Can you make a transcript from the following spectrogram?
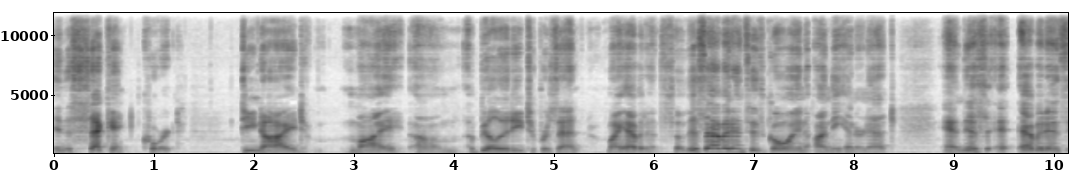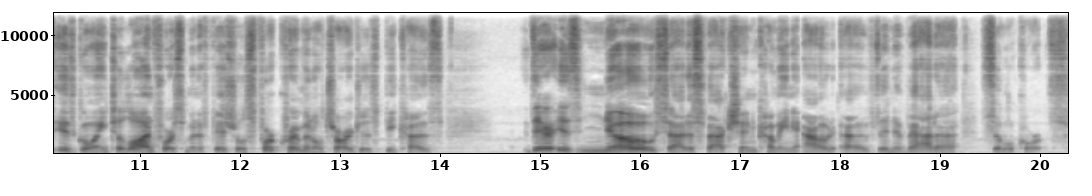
in the second court denied my um, ability to present my evidence. So this evidence is going on the internet and this evidence is going to law enforcement officials for criminal charges because there is no satisfaction coming out of the Nevada civil courts.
